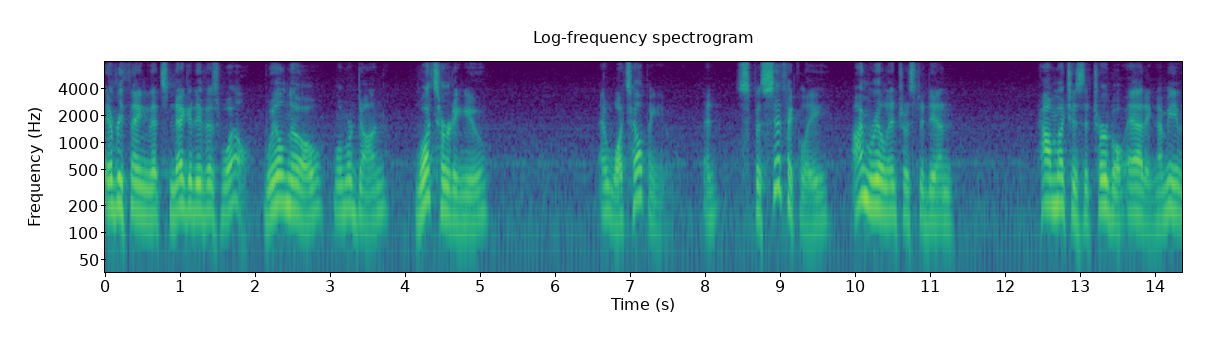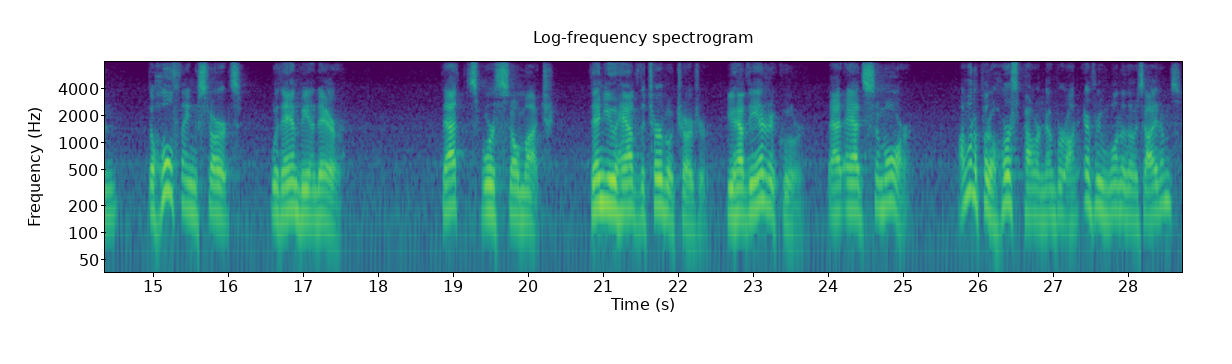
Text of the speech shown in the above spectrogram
everything that's negative as well. We'll know when we're done what's hurting you and what's helping you. And specifically, I'm real interested in how much is the turbo adding. I mean, the whole thing starts with ambient air. That's worth so much. Then you have the turbocharger. You have the intercooler. That adds some more. I want to put a horsepower number on every one of those items.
